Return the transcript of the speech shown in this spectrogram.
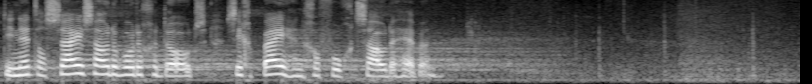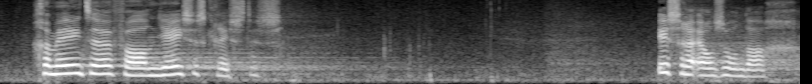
die net als zij zouden worden gedood, zich bij hen gevoegd zouden hebben. Gemeente van Jezus Christus. Israëlzondag.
